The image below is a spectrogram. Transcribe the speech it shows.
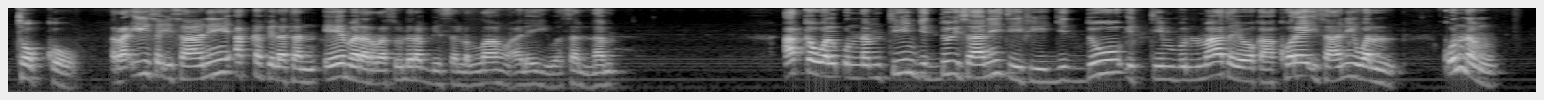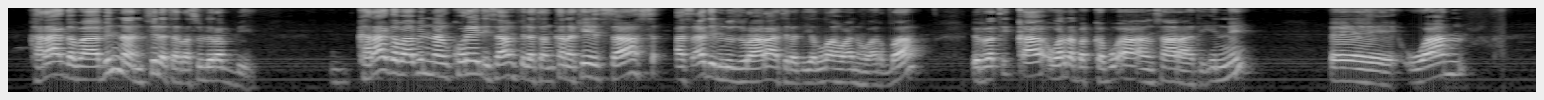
tokko ra'iisa isaanii akka filatan eemaran rasuulli rabbii sallallahu alaihi wasallam akka walqunnamtiin jidduu isaaniitii fi jidduu ittiin bulmaata yookaa koree isaanii wal qunnamu karaa gabaabinnaan filatan rasuli rabbi karaa gabaabinnaan koreen isaan filatan kana keessaa ascad ibnu zuraaraati radiallahu anhu ardaa irra xiqqaa warra bakka bu'aa ansaaraati inni waan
